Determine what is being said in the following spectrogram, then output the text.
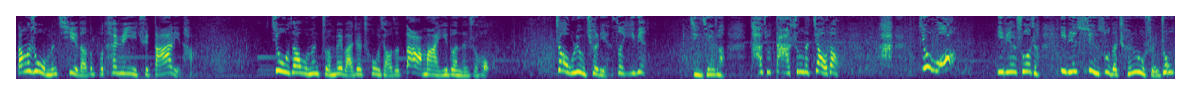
当时我们气的都不太愿意去搭理他。就在我们准备把这臭小子大骂一顿的时候，赵六却脸色一变，紧接着他就大声的叫道：“救我！”一边说着，一边迅速的沉入水中。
